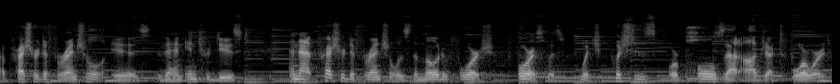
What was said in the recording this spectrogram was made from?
A pressure differential is then introduced, and that pressure differential is the motive force, force which, which pushes or pulls that object forward.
